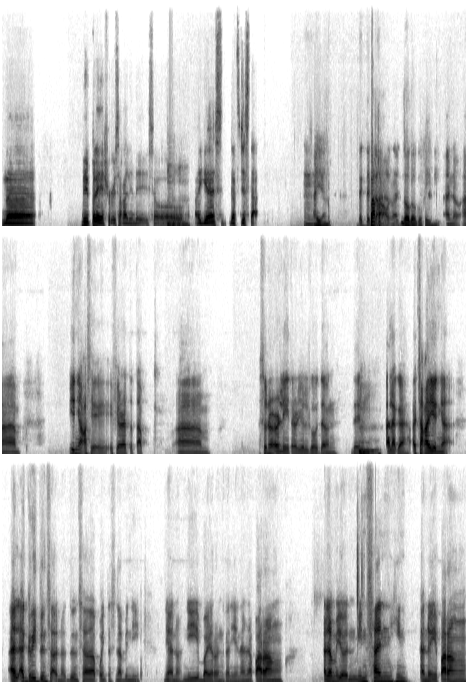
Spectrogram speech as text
na may pressure sa kanila eh. So Mhm. I guess that's just that. Mm. Ayun. Dagdag Baka, lang go, go, go, KB. ano, um, yun nga kasi, if you're at the top, um, sooner or later, you'll go down din Mm. talaga. At saka yun nga, I'll agree dun sa ano, dun sa point na sinabi ni ni ano, ni Byron kanina na parang alam mo yun, minsan, hin, ano eh, parang,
